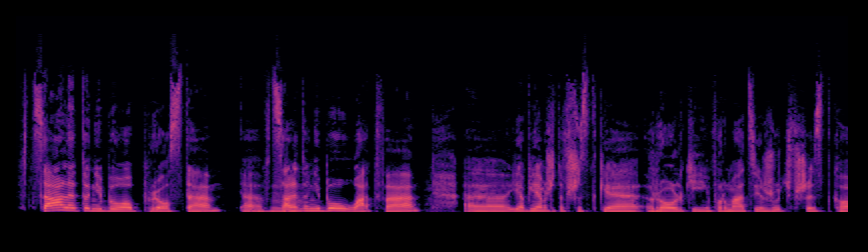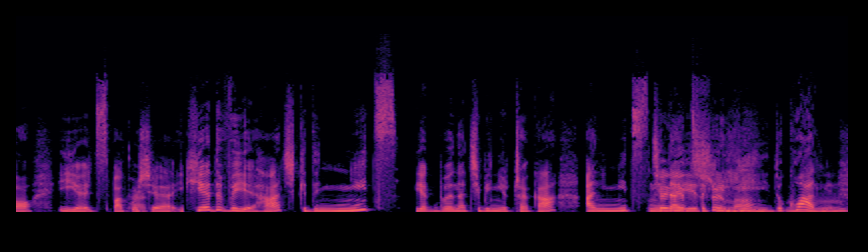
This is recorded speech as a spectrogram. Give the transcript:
Wcale to nie było proste, e, wcale to nie było łatwe. E, Ja wiem, że te wszystkie rolki, informacje, rzuć wszystko i jedź, spakuj Tak. się. Kiedy wyjechać, kiedy nic jakby na ciebie nie czeka, ani nic nie Cię nie daje takiej trzyma. linii. Dokładnie. Mhm.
